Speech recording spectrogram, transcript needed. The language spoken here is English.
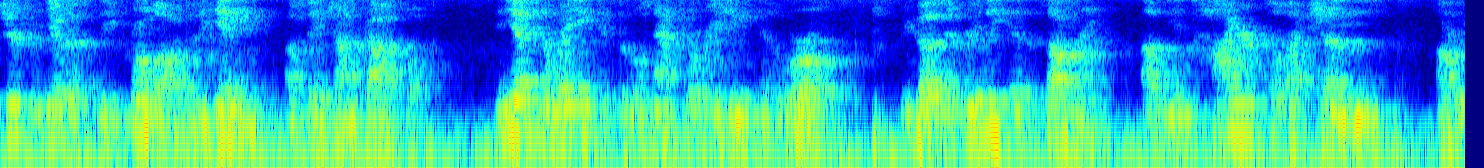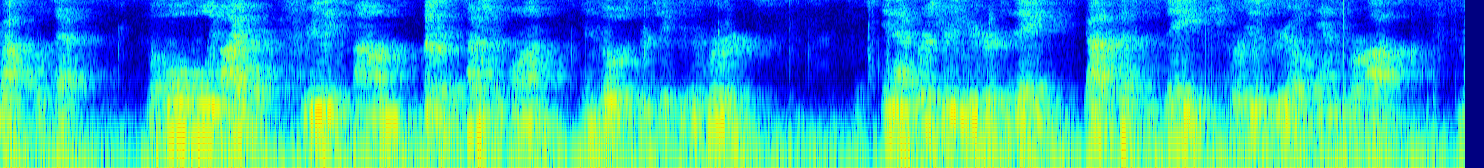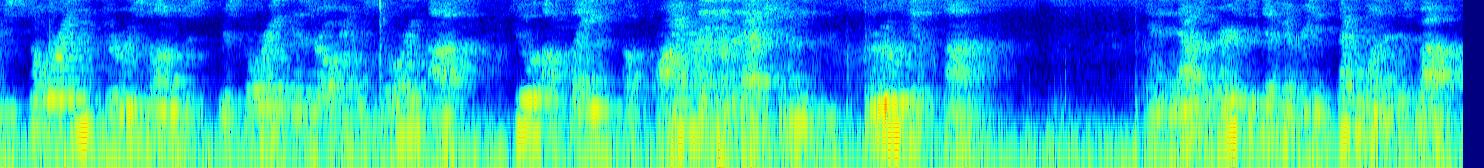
the church would give us the prologue, the beginning of St. John's Gospel. And yet, in a way, it's the most natural reading in the world because it really is a summary of the entire collections of the Gospel texts. The whole Holy Bible really is found and touched upon in those particular words. In that first reading we heard today, God sets the stage for Israel and for us restoring Jerusalem, restoring Israel, and restoring us to a place of prior perfection through his Son. And, and that was a very significant reading. The second one as well.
